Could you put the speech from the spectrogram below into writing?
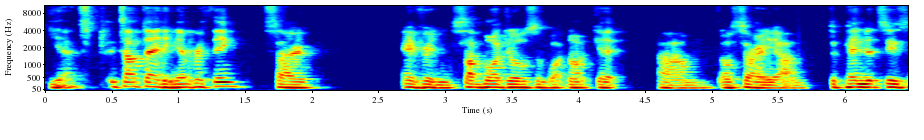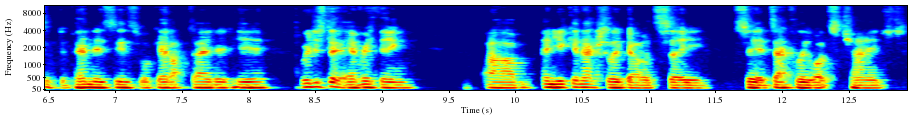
yeah, it's, it's updating everything. So every submodules and whatnot get, um, or sorry, um, dependencies of dependencies will get updated here. We just do everything. Um, and you can actually go and see, see exactly what's changed.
